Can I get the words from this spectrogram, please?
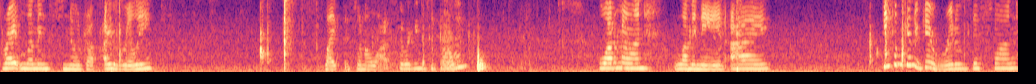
Bright Lemon Snowdrop. I really like this one a lot, so we're gonna keep that one. Watermelon lemonade. I think I'm gonna get rid of this one.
